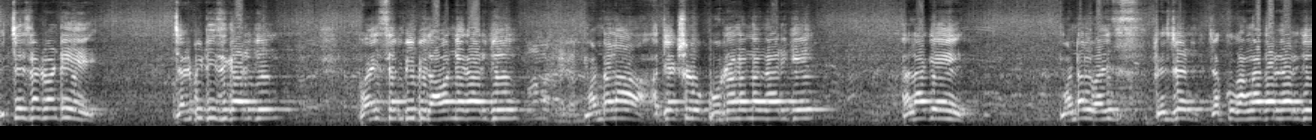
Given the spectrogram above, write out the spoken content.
ఇచ్చేసినటువంటి జడ్పీటీసీ గారికి వైస్ ఎంపీపీ లావణ్య గారికి మండల అధ్యక్షుడు పూర్ణానందం గారికి అలాగే మండల వైస్ ప్రెసిడెంట్ జక్కు గంగాధర్ గారికి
